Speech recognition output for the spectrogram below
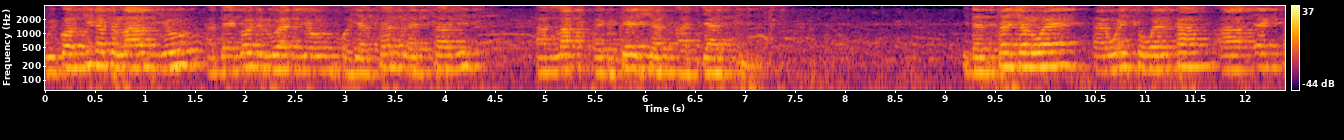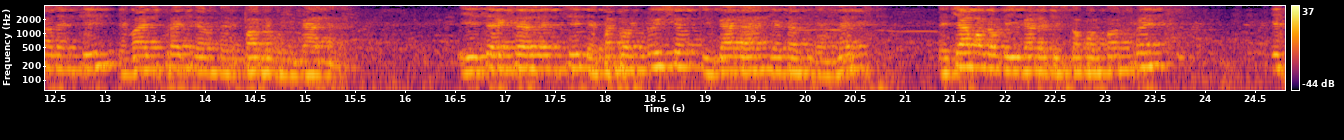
We continue to love you and may God reward you for your selfless service and love of education and justice. In a special way, I wish to welcome Our Excellency, the Vice President of the Republic of Uganda. His Excellency, the Papal Nuncio to Uganda, just as he left, the Chairman of the Uganda Episcopal Conference, His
